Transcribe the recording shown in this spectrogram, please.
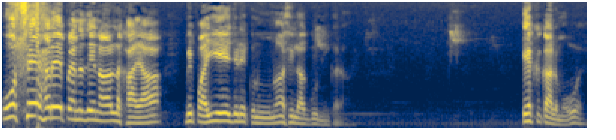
ਉਸੇ ਹਰੇ ਪੈਨ ਦੇ ਨਾਲ ਲਿਖਾਇਆ ਵੀ ਭਾਈ, ਇਹ ਜਿਹੜੇ ਕਾਨੂੰਨ ਆ, ਅਸੀਂ ਲਾਗੂ ਨਹੀਂ ਕਰਾਂਗੇ। ਇੱਕ ਕਲਮ ਉਹ ਹੈ।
